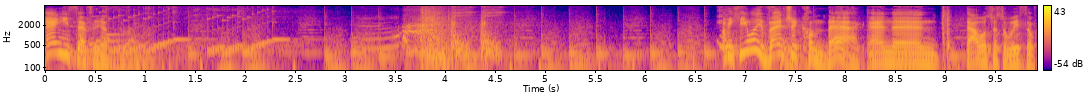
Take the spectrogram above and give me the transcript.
And he's definitely a threat. Mean, he will eventually come back, and then that was just a waste of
